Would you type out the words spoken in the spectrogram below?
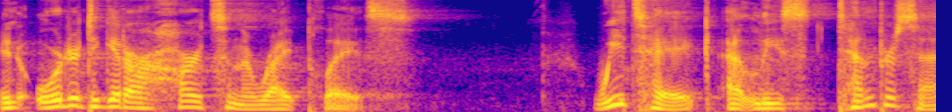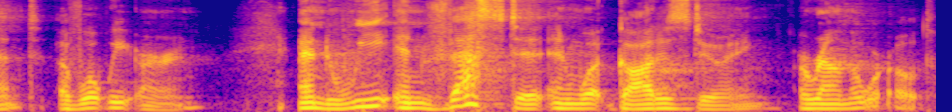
in order to get our hearts in the right place. We take at least 10% of what we earn and we invest it in what God is doing around the world.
